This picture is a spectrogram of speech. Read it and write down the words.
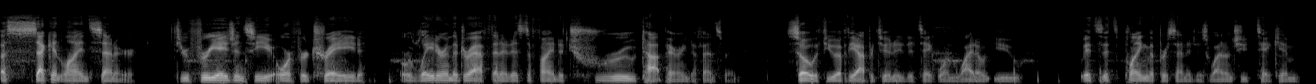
a second line center through free agency or for trade or later in the draft than it is to find a true top pairing defenseman. So if you have the opportunity to take one, why don't you? It's it's playing the percentages. Why don't you take him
